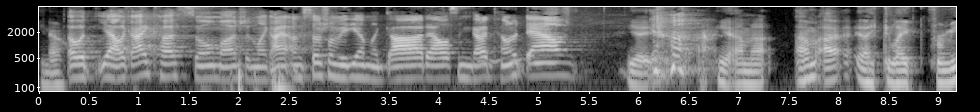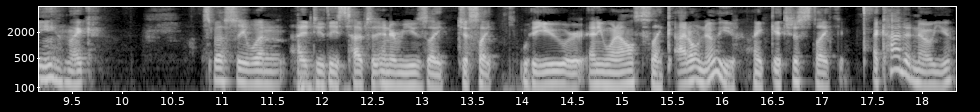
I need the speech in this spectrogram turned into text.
You know. Oh yeah, like I cuss so much, and like I on social media, I'm like, God, Allison, gotta tone it down. Yeah, yeah, yeah I'm not. I'm I like like for me like especially when I do these types of interviews, like just like with you or anyone else. Like I don't know you. Like it's just like I kind of know you,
